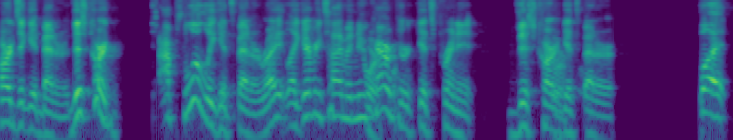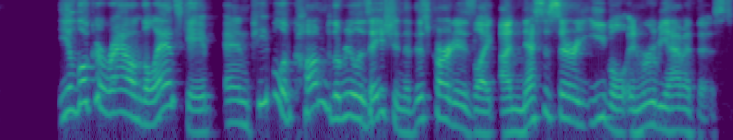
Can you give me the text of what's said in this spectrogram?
cards that get better. This card absolutely gets better, right? Like every time a new Sure. character gets printed, this card Sure. gets better. But you look around the landscape, and people have come to the realization that this card is like a necessary evil in Ruby Amethyst.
